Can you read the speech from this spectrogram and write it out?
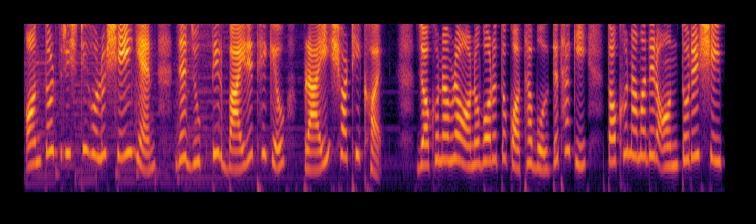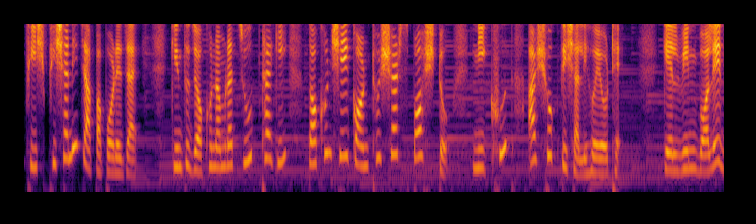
অন্তর্দৃষ্টি হলো সেই জ্ঞান যা যুক্তির বাইরে থেকেও প্রায়ই সঠিক হয়। যখন আমরা অনবরত কথা বলতে থাকি, তখন আমাদের অন্তরের সেই ফিসফিসানি চাপা পড়ে যায়। কিন্তু যখন আমরা চুপ থাকি, তখন সেই কণ্ঠস্বর স্পষ্ট, নিখুঁত আর শক্তিশালী হয়ে ওঠে। কেলভিন বলেন,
